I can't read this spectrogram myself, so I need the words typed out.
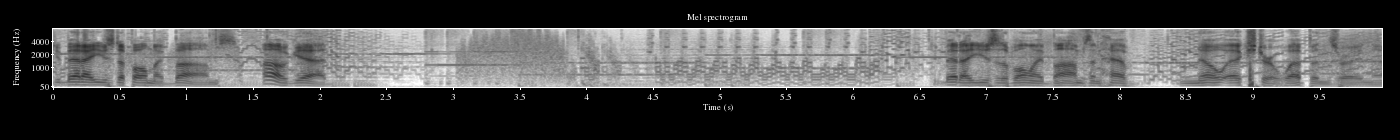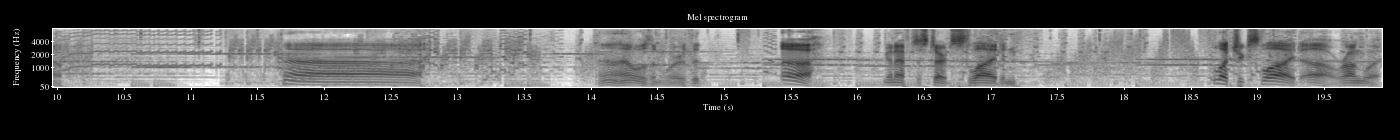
Too bad I used up all my bombs. Oh, God. Too bad I used up all my bombs and have no extra weapons right now. Ah. Oh, that wasn't worth it. Ah. I'm gonna have to start sliding. Electric slide. Oh, wrong way.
